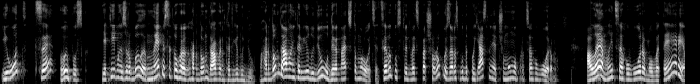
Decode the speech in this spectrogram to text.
І от це випуск, який ми зробили не після того, як Гордон дав інтерв'ю Дудю. Гордон дав інтерв'ю Дудю у 2019 році. Це випуск від 2021 року, і зараз буде пояснення, чому ми про це говоримо. Але ми це говоримо в етері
